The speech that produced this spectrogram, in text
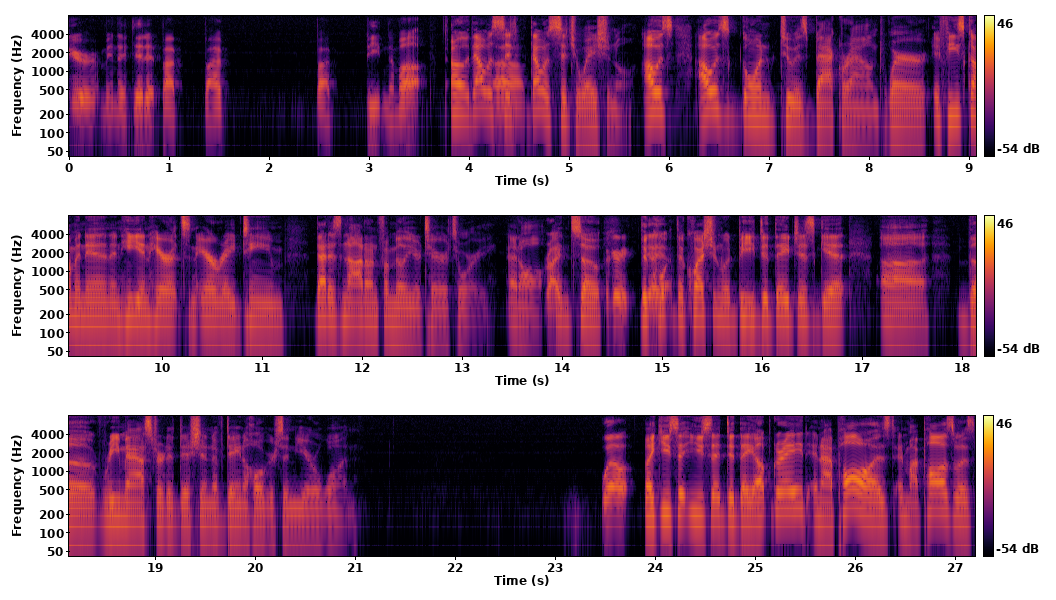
year. I mean, they did it by by by beating them up. Oh, that was uh, that was situational. I was I was going to his background where if he's coming in and he inherits an air raid team, that is not unfamiliar territory at all. Right. And so Agreed. the yeah, qu- yeah. the question would be, did they just get uh, the remastered edition of Dana Holgorsen year one? Well, like you said, you said, did they upgrade? And I paused, and my pause was,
